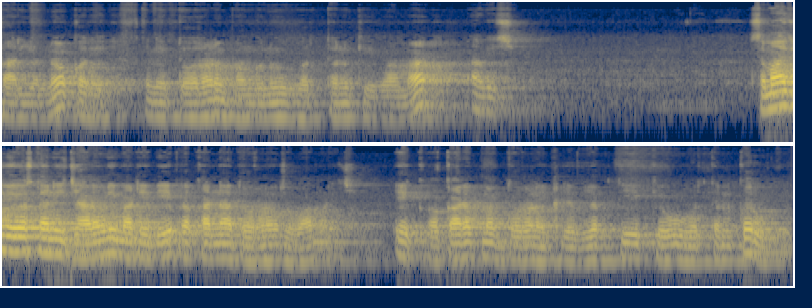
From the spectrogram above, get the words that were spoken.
કાર્ય ન કરે, એને ધોરણ ભંગનું વર્તન કહેવામાં આવે છે. સમાજ વ્યવસ્થાની જાળવણી માટે બે પ્રકારના ધોરણો જોવા મળે છે. એક હકારાત્મક ધોરણ એટલે વ્યક્તિએ કેવું વર્તન કરવું,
